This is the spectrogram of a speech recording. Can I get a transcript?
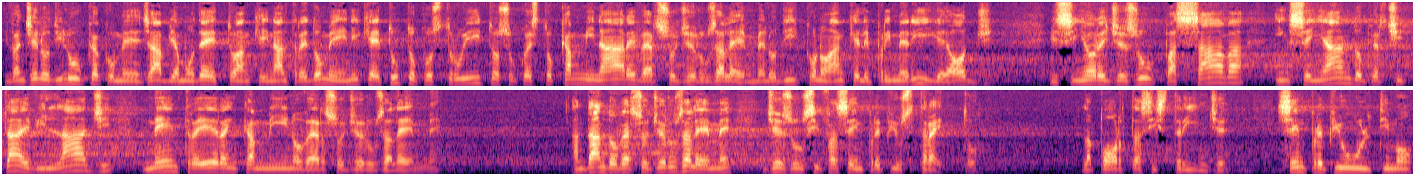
Il Vangelo di Luca, come già abbiamo detto anche in altre domeniche, è tutto costruito su questo camminare verso Gerusalemme, lo dicono anche le prime righe oggi. Il Signore Gesù passava insegnando per città e villaggi mentre era in cammino verso Gerusalemme. Andando verso Gerusalemme Gesù si fa sempre più stretto, la porta si stringe, sempre più ultimo,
